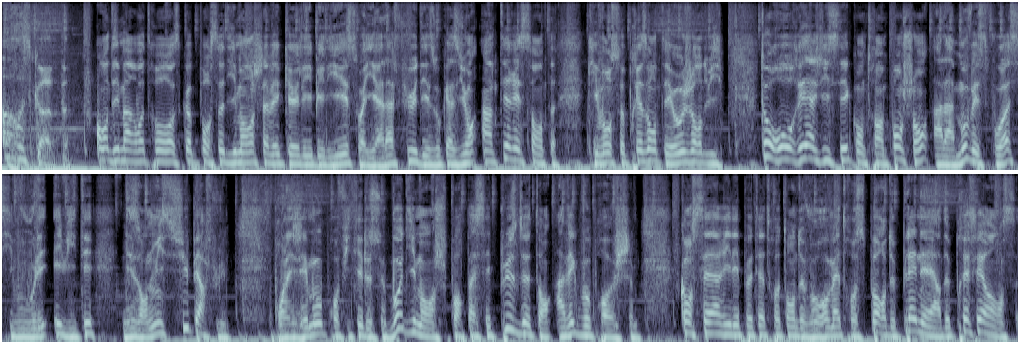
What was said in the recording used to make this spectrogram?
Horoscope. On démarre votre horoscope pour ce dimanche avec les béliers. Soyez à l'affût des occasions intéressantes qui vont se présenter aujourd'hui. Taureau, réagissez contre un penchant à la mauvaise foi si vous voulez éviter des ennuis superflus. Pour les gémeaux, profitez de ce beau dimanche pour passer plus de temps avec vos proches. Cancer, il est peut-être temps de vous remettre au sport de plein air de préférence.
